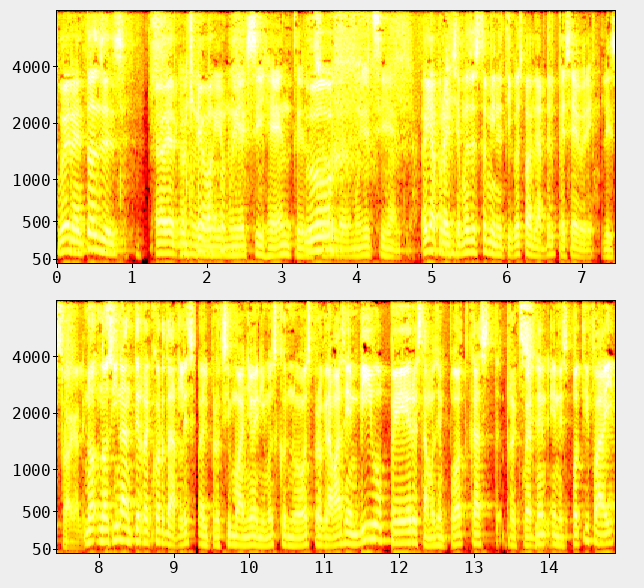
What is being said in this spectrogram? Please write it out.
Bueno, entonces, a ver, ¿con Muy, qué muy, vamos? muy exigente, el solo, muy exigente. Oye, aprovechemos estos minuticos para hablar del pesebre. Listo, hágale. No, no sin antes recordarles, el próximo año venimos con nuevos programas en vivo, pero estamos en podcast. Recuerden, en Spotify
